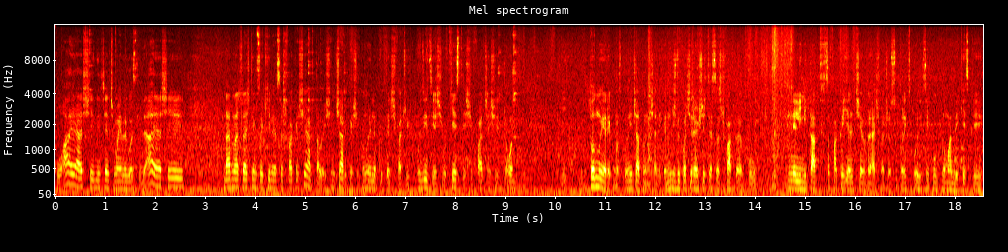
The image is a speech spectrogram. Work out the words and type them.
cu aia și din ce în ce mai îndrăgostit de aia și dar în același timp să chinuie să-și facă și arta lui și încearcă și cu noile puteri și face o expoziție și o chestie și face și o, tot nu e recunoscut nici atunci, adică nici după ce reușește să-și facă cu nelimitat, să facă el ce vrea și face o super expoziție cu o grămadă de chestii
